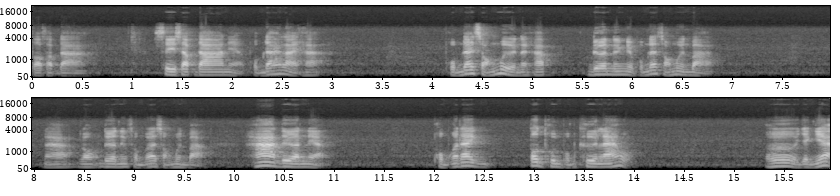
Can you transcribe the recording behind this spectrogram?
ต่อสัปดาห์ 4 สัปดาห์เนี่ยผมได้อะไรฮะผมได้ 20,000นะครับ เดือนหนึ่งเนี่ยผมได้ 20,000 บาทนะฮะลองเดือนหนึ่งผมได้ 20,000 บาท 5 เดือนเนี่ย ผมก็ได้ต้นทุนผมคืนแล้ว เออ อย่างเงี้ย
